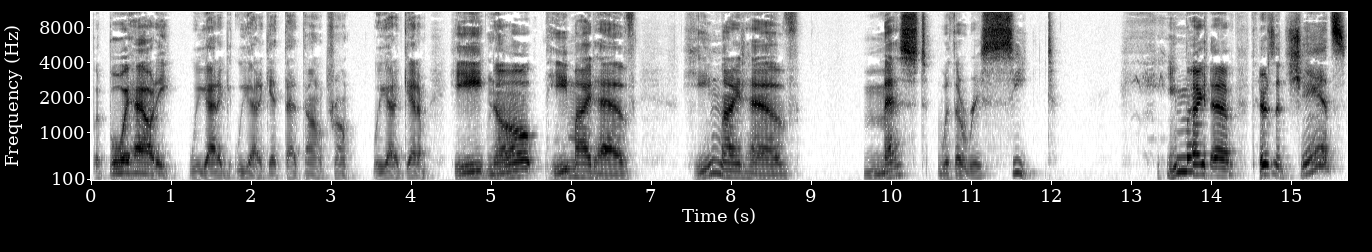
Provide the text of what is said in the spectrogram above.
But boy, howdy, we gotta we gotta get that Donald Trump. We gotta get him. He no, he might have, he might have messed with a receipt. He might have, there's a chance,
